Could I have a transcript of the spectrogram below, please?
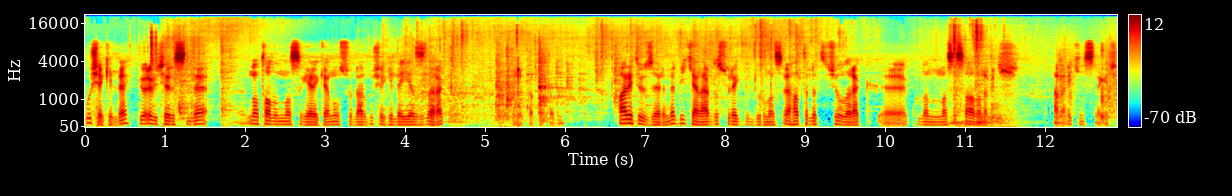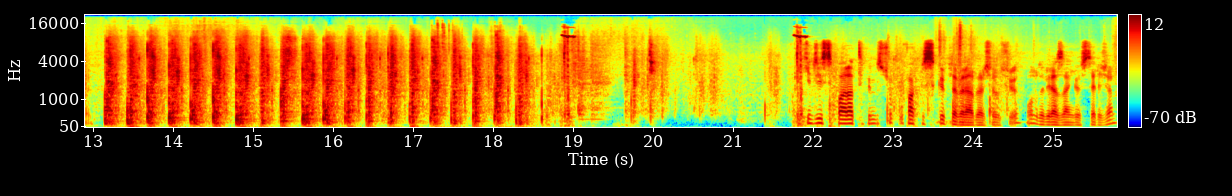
Bu şekilde görev içerisinde not alınması gereken unsurlar bu şekilde yazılarak bunu kapatalım. Harita üzerinde bir kenarda sürekli durması ve hatırlatıcı olarak e, kullanılması sağlanabilir. Hemen ikincisine geçelim. İkinci istihbarat tipimiz çok ufak bir scriptle beraber çalışıyor. Onu da birazdan göstereceğim.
